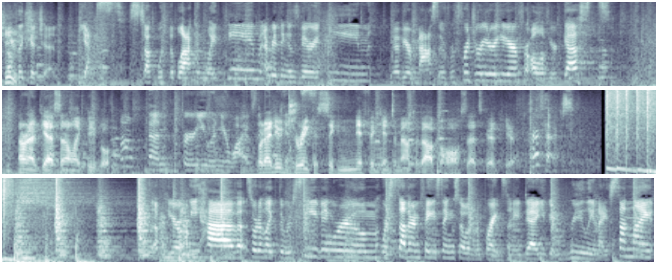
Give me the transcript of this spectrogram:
Huge. of the kitchen. Yes. Stuck with the black and white theme. Everything is very clean. You have your massive refrigerator here for all of your guests. I don't have guests. I don't like people. Well, then for you and your wives. But I do kids. drink a significant amount of alcohol, so that's good here. Perfect. Up here we have sort of like the receiving room. We're southern facing, so on a bright sunny day you get really nice sunlight.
